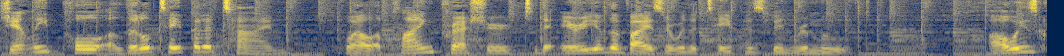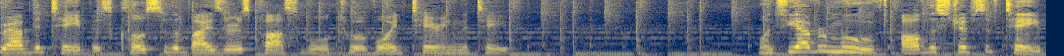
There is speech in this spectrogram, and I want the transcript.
Gently pull a little tape at a time while applying pressure to the area of the visor where the tape has been removed. Always grab the tape as close to the visor as possible to avoid tearing the tape. Once you have removed all the strips of tape,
